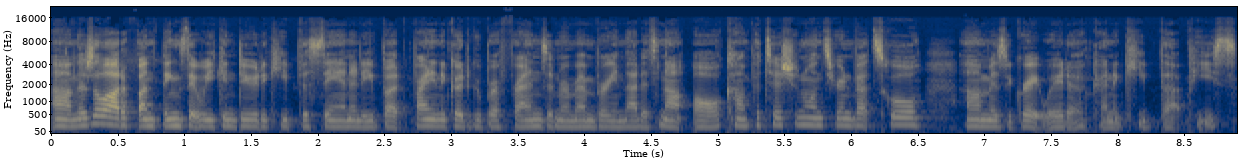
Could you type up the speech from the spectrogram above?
Um, there's a lot of fun things that we can do to keep the sanity, but finding a good group of friends and remembering that it's not all competition once you're in vet school um, is a great way to kind of keep that peace.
